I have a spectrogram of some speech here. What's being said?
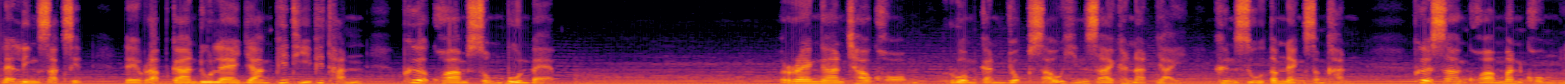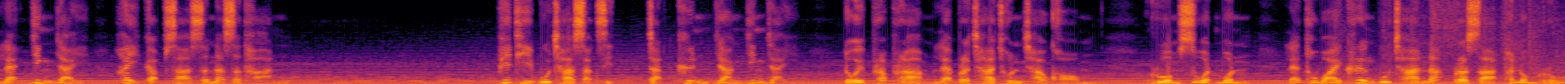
และลิงศักดิ์สิทธิ์ได้รับการดูแลอย่างพิถีพิถันเพื่อความสมบูรณ์แบบ แรงงานชาวขอมร่วมกันยกเสาหินทรายขนาดใหญ่ขึ้นสู่ตำแหน่งสำคัญ เพื่อสร้างความมั่นคงและยิ่งใหญ่ให้กับศาสนสถาน พิธีบูชาศักดิ์สิทธิ์จัดขึ้นอย่างยิ่งใหญ่ โดยพระพราหมณ์และประชาชนชาวขอม ร่วมสวดมนต์และถวายเครื่องบูชาณปราสาทพนมรุง้ง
